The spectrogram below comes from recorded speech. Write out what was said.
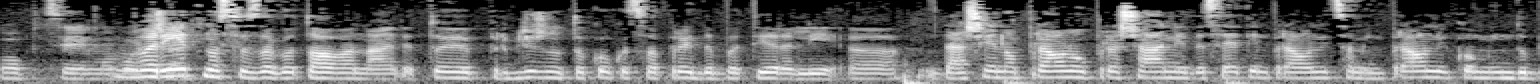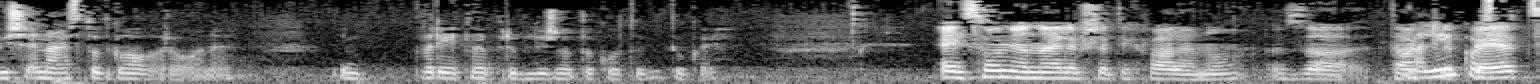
opcije. mogoče. Verjetno se zagotovo najde. To je približno tako, kot smo prej debatirali. Uh, daš eno pravno vprašanje desetim pravnicam in pravnikom in dobiš enajst odgovorov. Ne? In verjetno je približno tako tudi tukaj. Ej, Sonja, najlepša ti hvala no, za ta klepet.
